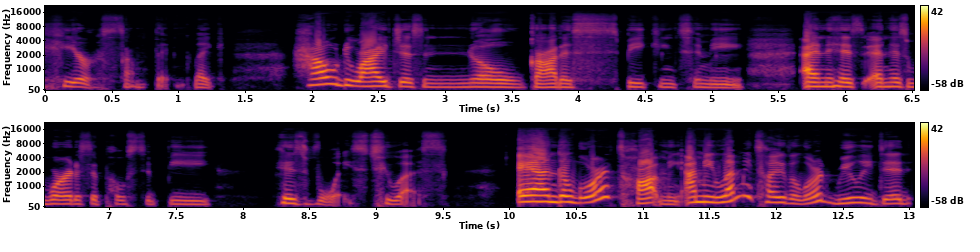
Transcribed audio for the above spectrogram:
hear something? Like, how do I just know God is speaking to me and his and his word is supposed to be his voice to us? And the Lord taught me. I mean, let me tell you the Lord really did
